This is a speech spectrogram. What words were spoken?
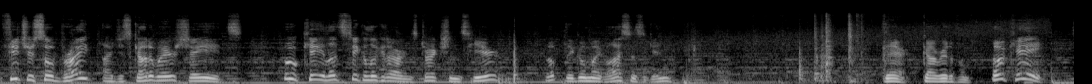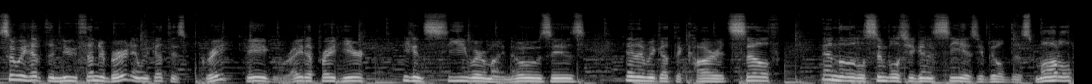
Future so bright, I just gotta wear shades. Okay, let's take a look at our instructions here. Oh, there go my glasses again. There, got rid of them. Okay, so we have the new Thunderbird and we've got this great big write-up right here. You can see where my nose is. And then we got the car itself and the little symbols you're gonna see as you build this model.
